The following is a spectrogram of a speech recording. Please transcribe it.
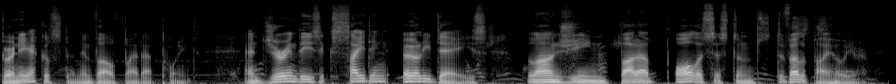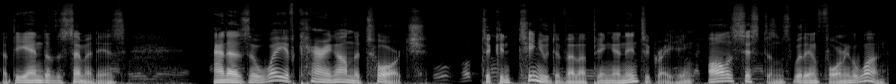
Bernie Ecclestone involved by that point. And during these exciting early days, Longines bought up all the systems developed by Heuer at the end of the 70s, and as a way of carrying on the torch, to continue developing and integrating all the systems within Formula One.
